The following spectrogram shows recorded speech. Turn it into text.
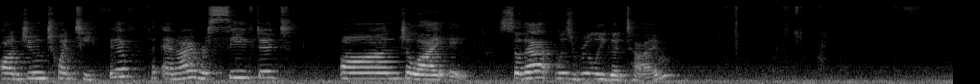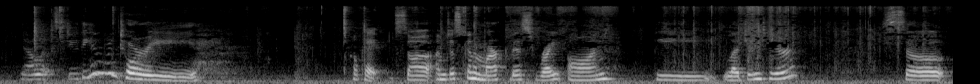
on June 25th, and I received it on July 8th. So that was really good time. Now let's do the inventory. Okay, so I'm just going to mark this right on the legend here. So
